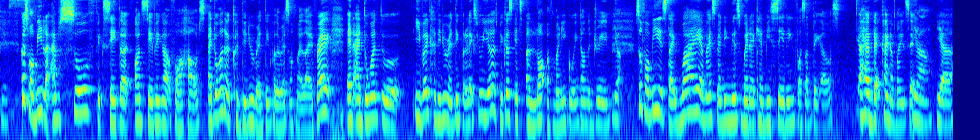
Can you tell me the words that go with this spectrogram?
Yes. Because for me, like I'm so fixated on saving up for a house. I don't want to continue renting for the rest of my life, right? And I don't want to even continue renting for the next few years because it's a lot of money going down the drain. Yeah. So for me, it's like, why am I spending this when I can be saving for something else? I have that kind of mindset. Yeah. Yeah.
